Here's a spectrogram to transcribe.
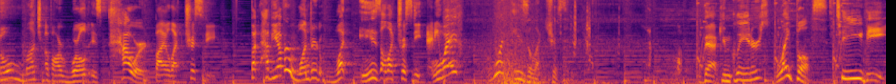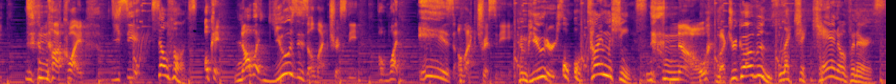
so much of our world is powered by electricity. But have you ever wondered what is electricity anyway? What is electricity? Vacuum cleaners, Light bulbs, TV, Not quite. You see, cell phones, okay, not what uses electricity, but what is electricity. computers, oh, oh, time machines, no. electric ovens. electric can openers.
